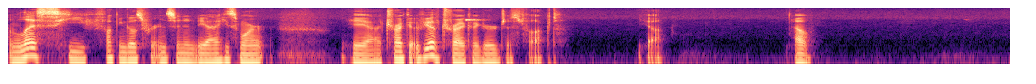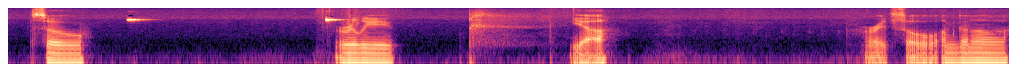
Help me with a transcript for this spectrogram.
Unless he fucking goes for instant, yeah, he's smart. Yeah, Trico. If you have Trico, you're just fucked. Yeah. Oh. So. Really. Yeah. Alright, so I'm gonna...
